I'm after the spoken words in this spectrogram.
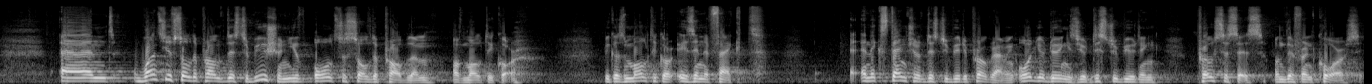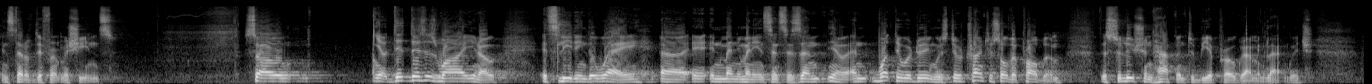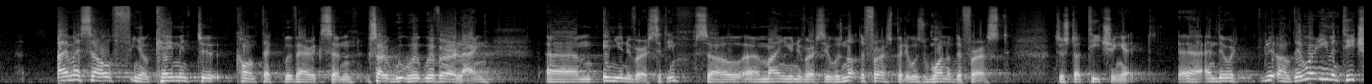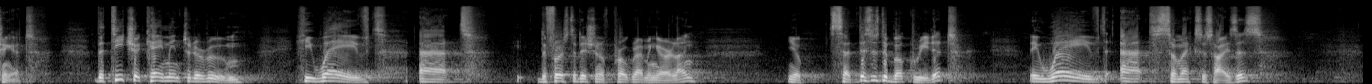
And once you've solved the problem of distribution, you've also solved the problem of multicore. Because multicore is, in effect, an extension of distributed programming. All you're doing is you're distributing processes on different cores instead of different machines. So you know, th this is why you know, it's leading the way uh, in many, many instances. And, you know, and what they were doing was they were trying to solve a problem. The solution happened to be a programming language. I myself you know, came into contact with Ericsson, sorry, with, with Erlang um, in university. So uh, my university was not the first, but it was one of the first to start teaching it. Uh, and they, were, well, they weren't even teaching it. The teacher came into the room, he waved at the first edition of Programming Erlang, you know, said, this is the book, read it. They waved at some exercises,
